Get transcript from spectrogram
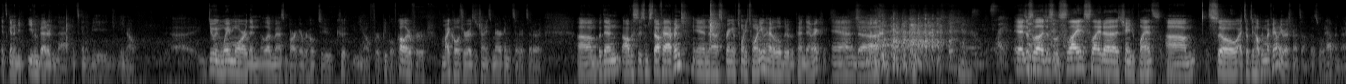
it's going to be even better than that. It's going to be, you know, uh, doing way more than 11 Madison Park ever hoped to, could, you know, for people of color, for, for my culture as a Chinese American, et cetera, et cetera. Um, but then obviously some stuff happened in uh, spring of 2020. We had a little bit of a pandemic, and uh, yeah, just a, just a slight slight uh, change of plans. Um, so I took to helping my family restaurants out. That's what happened. I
